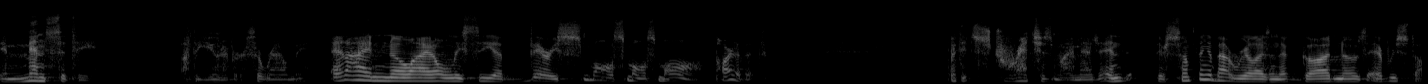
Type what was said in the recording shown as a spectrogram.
immensity of the universe around me. And I know I only see a very small, small, small part of it. But it stretches my imagination. And there's something about realizing that God knows every star,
